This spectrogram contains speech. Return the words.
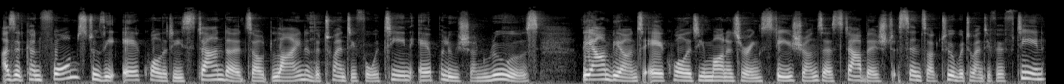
as it conforms to the air quality standards outlined in the 2014 air pollution rules. The ambient air quality monitoring stations established since October 2015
